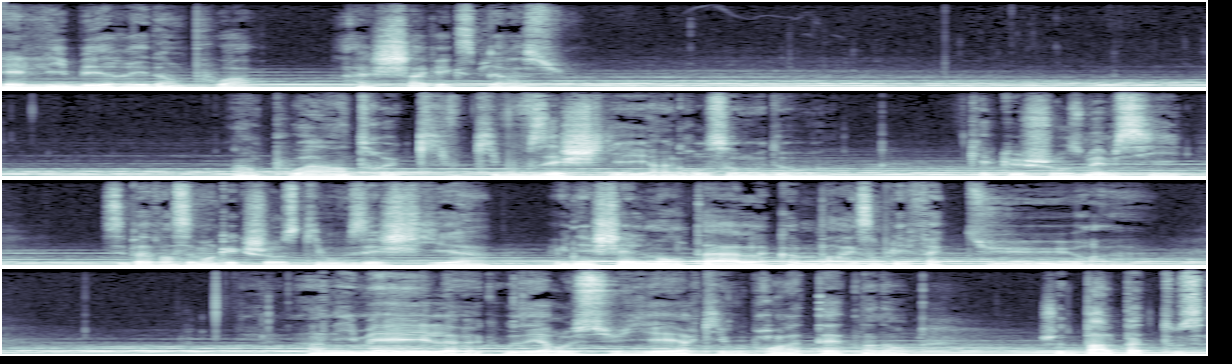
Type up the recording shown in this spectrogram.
est libéré d'un poids à chaque expiration. un poids, un truc qui, vous faisait chier, hein, grosso modo. Quelque chose, même si c'est pas forcément quelque chose qui vous faisait chier à une échelle mentale, comme par exemple les factures, un email que vous avez reçu hier qui vous prend la tête. Non, non, je ne parle pas de tout ça.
